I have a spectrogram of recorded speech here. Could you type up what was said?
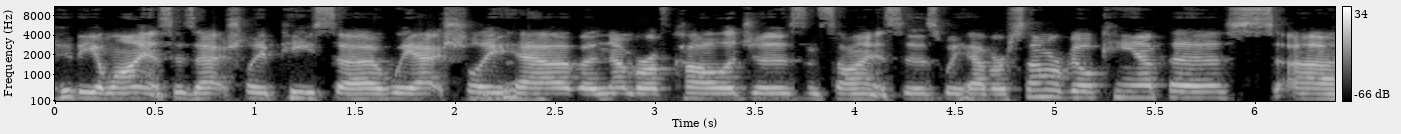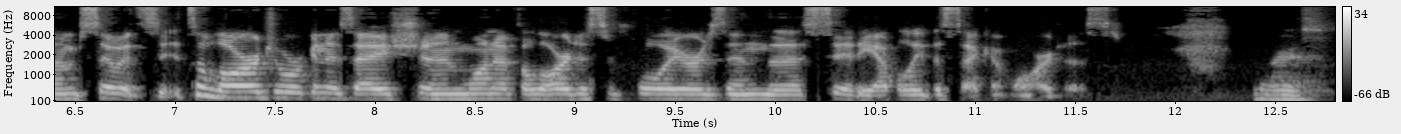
who the alliance is actually a piece of. We actually mm-hmm. have a number of colleges and sciences. We have our Summerville campus, um, so it's it's a large organization, one of the largest employers in the city. I believe the second largest. Nice.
